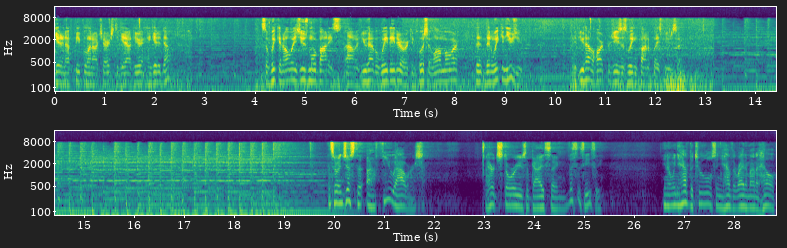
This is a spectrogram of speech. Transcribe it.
get enough people in our church to get out here and get it done. So we can always use more bodies. Um, if you have a weed eater or can push a lawnmower, then, then we can use you. If you have a heart for Jesus, we can find a place for you to serve. So, in just a, a few hours, I heard stories of guys saying, This is easy. You know, when you have the tools and you have the right amount of help,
